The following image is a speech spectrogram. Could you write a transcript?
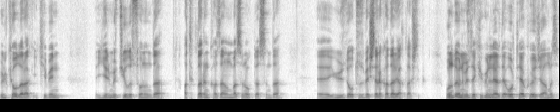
ülke olarak 2023 yılı sonunda atıkların kazanılması noktasında e, yüzde 35'lere kadar yaklaştık. Bunu da önümüzdeki günlerde ortaya koyacağımız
